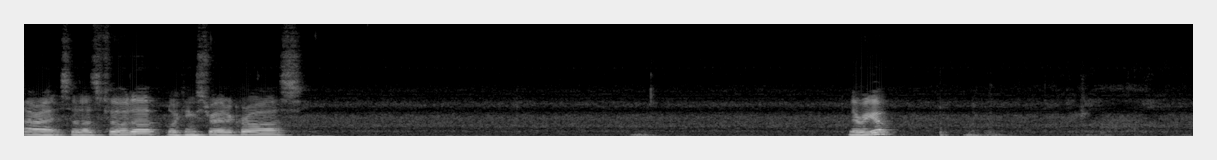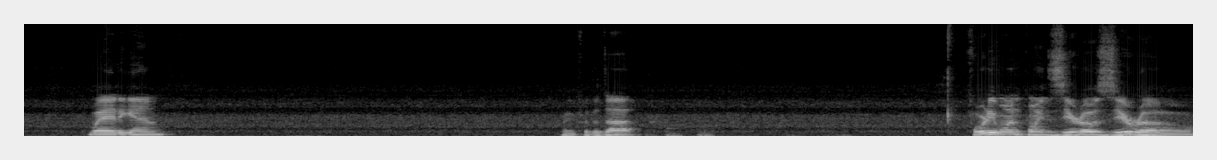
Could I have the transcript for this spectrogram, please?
All right, so let's fill it up, looking straight across. There we go. Wait again. Wait for the dot. 41.00,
